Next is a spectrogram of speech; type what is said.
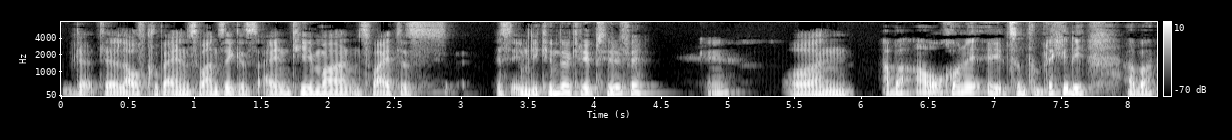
der, der Laufgruppe 21 ist ein Thema. Ein zweites ist eben die Kinderkrebshilfe. Okay. Und aber auch ohne, jetzt unterbreche die, aber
